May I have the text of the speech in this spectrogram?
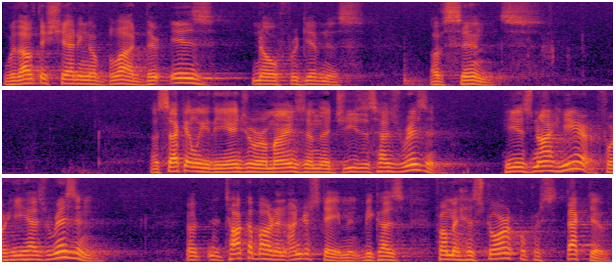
without the shedding of blood, there is no forgiveness of sins. Secondly, the angel reminds them that Jesus has risen. He is not here, for he has risen. Now, talk about an understatement, because from a historical perspective,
